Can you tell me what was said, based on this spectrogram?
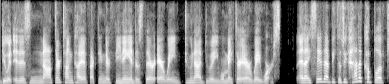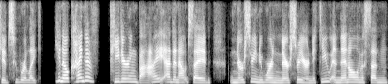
do it. It is not their tongue tie affecting their feeding. It is their airway. Do not do it. You will make their airway worse. And I say that because we've had a couple of kids who were like, you know, kind of teetering by at an outside nursery, newborn nursery or NICU. And then all of a sudden,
